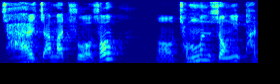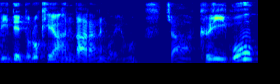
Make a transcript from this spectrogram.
잘 짜맞추어서 어, 전문성이 발휘되도록 해야 한다라는 거예요. 자, 그리고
